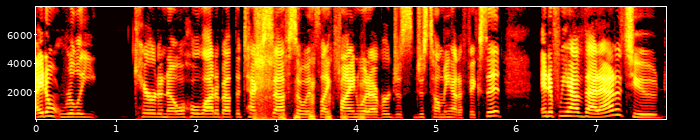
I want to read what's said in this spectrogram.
I don't really care to know a whole lot about the tech stuff. So it's like, fine, whatever, just just tell me how to fix it. And if we have that attitude,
